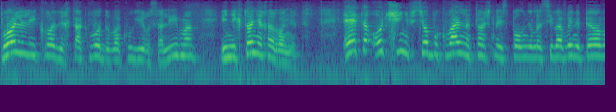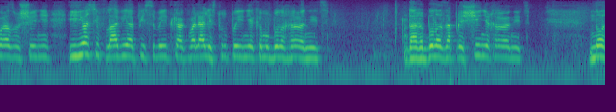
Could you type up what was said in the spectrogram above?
Пролили кровь их, как воду вокруг Иерусалима, и никто не хоронит. Это очень все буквально точно исполнилось и во время первого разрушения. И Иосиф Лави описывает, как валялись трупы и некому было хоронить. Даже было запрещение хоронить. Но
